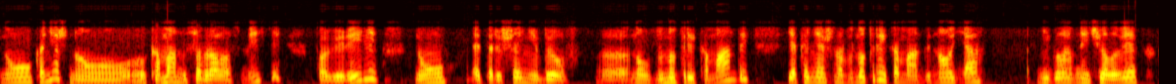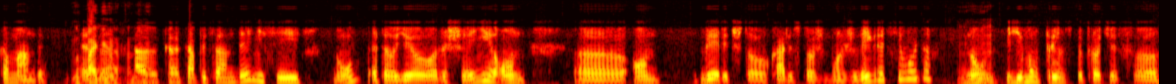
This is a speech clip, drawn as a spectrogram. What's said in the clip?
Ну, конечно, команда собралась вместе, поверили. Ну, это решение было э, ну, внутри команды. Я, конечно, внутри команды, но я не главный человек команды. Ну, это понятно, да. Капитан Денис, и, ну, это его решение. Он, э, он верит, что Карлис тоже может выиграть сегодня. Mm-hmm. Ну, ему, в принципе, против э,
